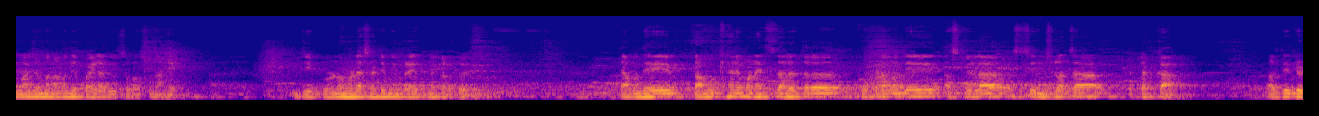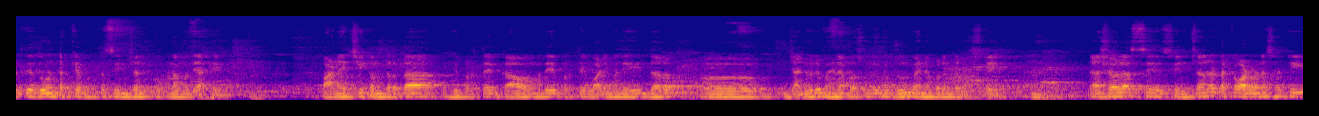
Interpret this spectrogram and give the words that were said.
माझ्या मनामध्ये पहिल्या दिवसापासून आहेत जी पूर्ण होण्यासाठी मी प्रयत्न करतोय. त्यामध्ये प्रामुख्याने म्हणायचं झालं तर कोकणामध्ये असलेला सिंचनाचा टक्का अगदी दीड ते दोन टक्के फक्त सिंचन कोकणामध्ये आहे. पाण्याची कमतरता ही प्रत्येक गावामध्ये प्रत्येक वाडीमध्ये दर जानेवारी महिन्यापासून ते जून महिन्यापर्यंत भासते. अशा वेळेला सि सिंचनाचा टक्का वाढवण्यासाठी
